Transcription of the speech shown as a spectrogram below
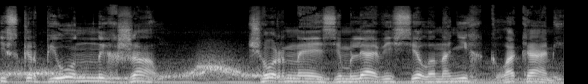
и скорпионных жал. Черная земля висела на них клоками.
